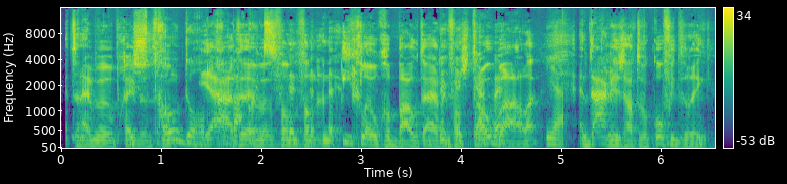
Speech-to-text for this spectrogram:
En toen hebben we op een gegeven moment. Van, ja, hebben van, van een iglo gebouwd eigenlijk van stroobalen. Ja. En daarin zaten we koffie te drinken.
